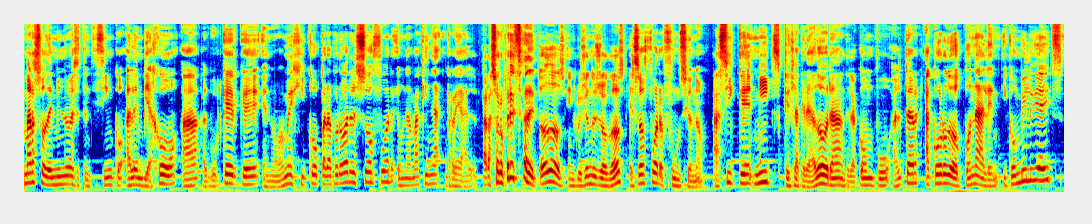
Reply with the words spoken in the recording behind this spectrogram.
marzo de 1975, Allen viajó a Albuquerque, en Nuevo México, para probar el software en una máquina real. Para sorpresa de todos, incluyendo ellos dos, el software funcionó. Así que MITS, que es la creadora de la compu Alter, acordó con Allen y con Bill Gates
